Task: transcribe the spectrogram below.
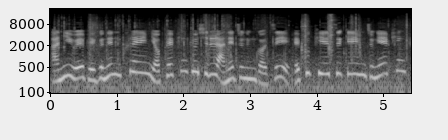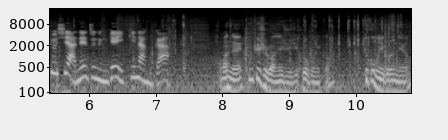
아니 왜 배그는 프레임 옆에 핑 표시를 안 해주는 거지? FPS 게임 중에 핑 표시 안 해주는 게 있긴 한가? 아 맞네. 핑 표시를 안 해주지 그러고 보니까. 듣고 보니 그렇네요.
